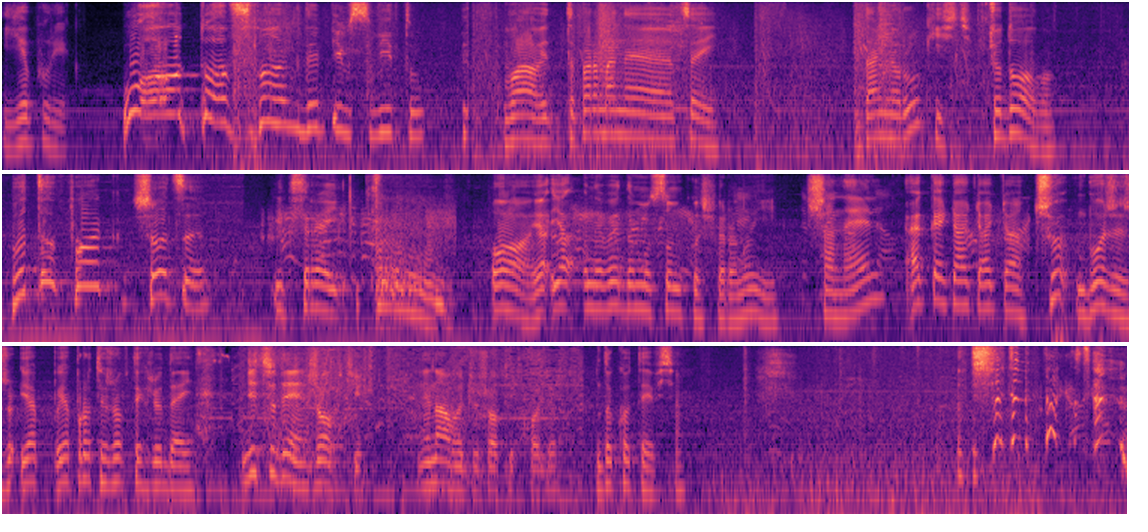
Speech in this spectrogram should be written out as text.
Є бурик. The fuck, де півсвіту? Вау, тепер в мене цей. Дальнорукість. Чудово. What the fuck? Що це? X-Ray. О, я, я невидиму сумку швирну їй. Шанель? Еке-тя-тя-тя. Чо? Боже, жо- я, я проти жовтих людей. Ідіть сюди, жовті. Ненавиджу жовтий колір. Докотився.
